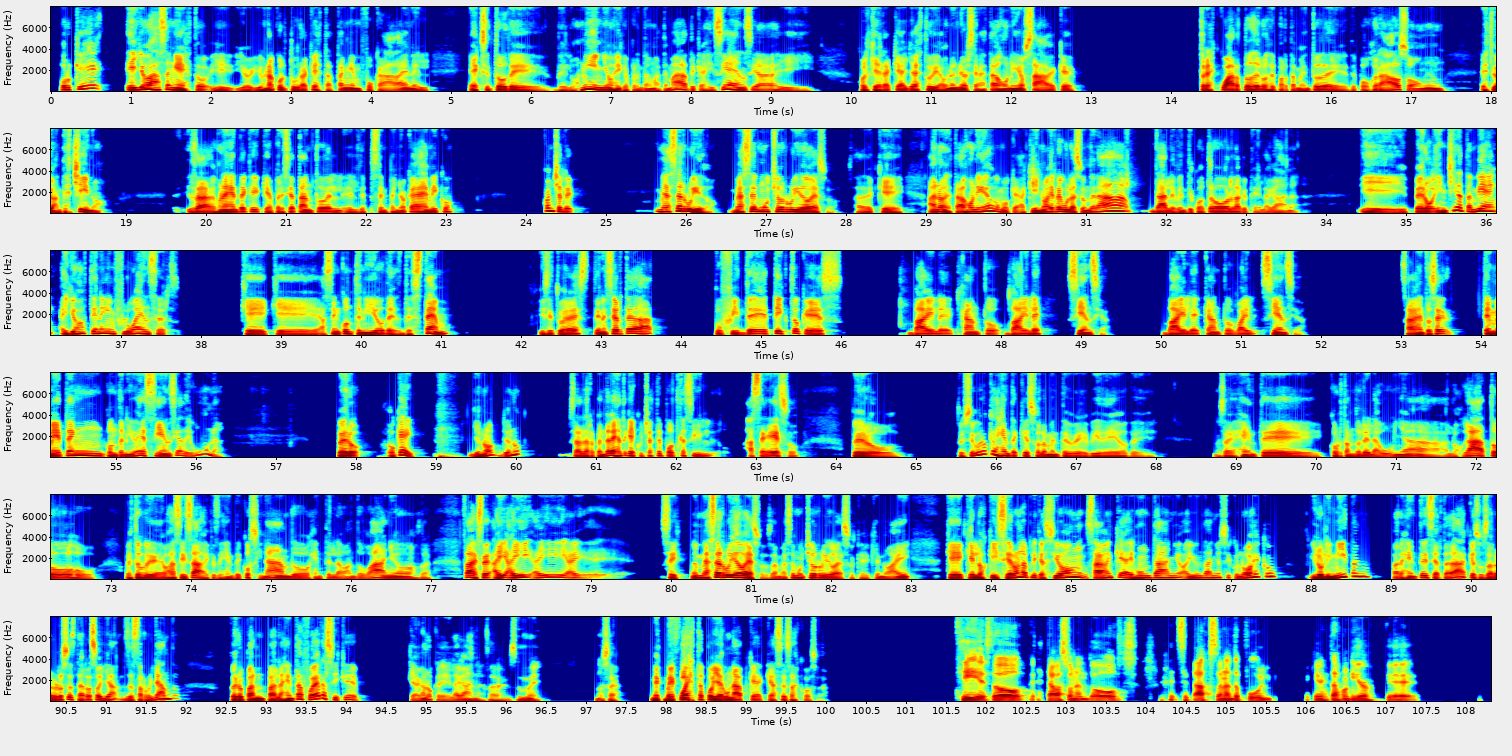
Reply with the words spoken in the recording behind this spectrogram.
¿por qué ellos hacen esto y, y, es una cultura que está tan enfocada en el éxito de, de, los niños y que aprendan matemáticas y ciencias y cualquiera que haya estudiado en una universidad en Estados Unidos sabe que tres cuartos de los departamentos de, posgrado son estudiantes chinos. O sea, es una gente que, que aprecia tanto el, el, desempeño académico. Conchale, me hace ruido, me hace mucho ruido eso. O sea, de que, ah, no, en Estados Unidos como que aquí no hay regulación de nada, dale, 24 horas, la que te dé la gana. Y, pero en China también, ellos tienen influencers que, que hacen contenido de, de STEM. Y si tú eres, tienes cierta edad, tu feed de TikTok es baile, canto, baile, ciencia. Baile, canto, baile, ciencia. ¿Sabes? Entonces te meten contenido de ciencia de una. Pero, ok, yo no, yo no, o sea, de repente la gente que escucha este podcast sí hace eso, pero estoy seguro que hay gente que solamente ve videos de, no sé, gente cortándole la uña a los gatos o, estos videos así, ¿sabes? Que se gente cocinando, gente lavando baños, ¿sabes? Ahí, ahí, ahí, ahí sí, me, hace ruido eso, o sea, me hace mucho ruido eso, que, que no hay, que, que, los que hicieron la aplicación saben que hay un daño, hay un daño psicológico y lo limitan para gente de cierta edad, que su cerebro se está desarrollando, pero para, para la gente afuera sí que, que hagan lo que les dé la gana, ¿sabes? Eso me, no sé, me, me cuesta apoyar una app que, que hace esas cosas. Sí, eso estaba sonando, se estaba sonando full aquí en Estados Unidos, que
